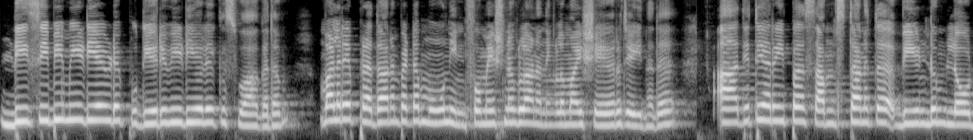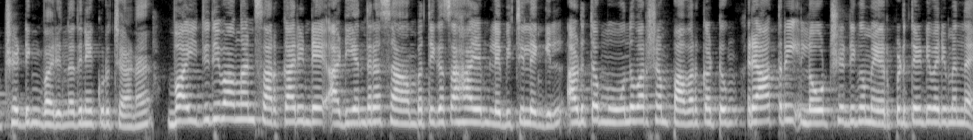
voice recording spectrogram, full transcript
ഡി സി ബി മീഡിയയുടെ പുതിയൊരു വീഡിയോയിലേക്ക് സ്വാഗതം. വളരെ പ്രധാനപ്പെട്ട മൂന്ന് ഇൻഫർമേഷനുകളാണ് നിങ്ങളുമായി ഷെയർ ചെയ്യുന്നത്. ആദ്യത്തെ അറിയിപ്പ് സംസ്ഥാനത്ത് വീണ്ടും ലോഡ് ഷെഡിംഗ് വരുന്നതിനെക്കുറിച്ചാണ്. വൈദ്യുതി വാങ്ങാൻ സർക്കാരിന്റെ അടിയന്തര സാമ്പത്തിക സഹായം ലഭിച്ചില്ലെങ്കിൽ അടുത്ത മൂന്ന് വർഷം പവർ കട്ടും രാത്രി ലോഡ് ഷെഡിംഗും ഏർപ്പെടുത്തേണ്ടി വരുമെന്ന്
